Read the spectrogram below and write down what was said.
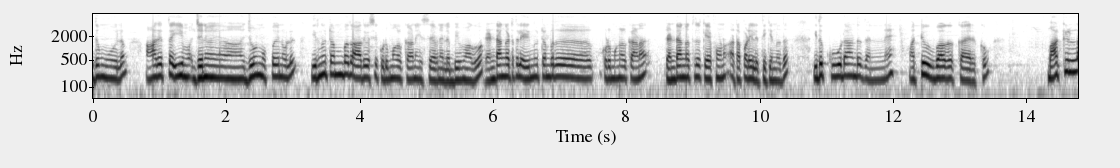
ഇതുമൂലം ആദ്യത്തെ ഈ ജനു ജൂൺ മുപ്പതിനുള്ളിൽ ഇരുന്നൂറ്റമ്പത് ആദിവാസി കുടുംബങ്ങൾക്കാണ് ഈ സേവനം ലഭ്യമാകുക. രണ്ടാം ഘട്ടത്തിൽ എഴുന്നൂറ്റമ്പത് കുടുംബങ്ങൾക്കാണ് രണ്ടാം ഘട്ടത്തിൽ കെ ഫോൺ അട്ടപ്പാടിയിൽ എത്തിക്കുന്നത്. ഇത് കൂടാണ്ട് തന്നെ മറ്റു വിഭാഗക്കാർക്കും ബാക്കിയുള്ള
